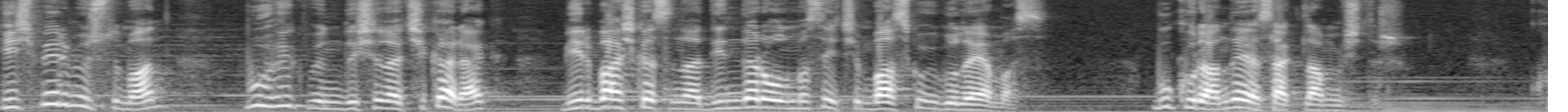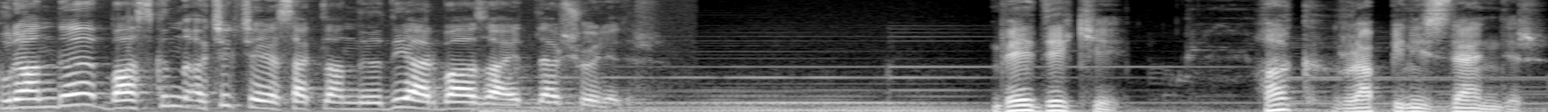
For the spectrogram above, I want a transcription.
Hiçbir Müslüman bu hükmün dışına çıkarak bir başkasına dindar olması için baskı uygulayamaz. Bu Kur'an'da yasaklanmıştır. Kur'an'da baskının açıkça yasaklandığı diğer bazı ayetler şöyledir. Ve de ki, Hak Rabbinizdendir.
